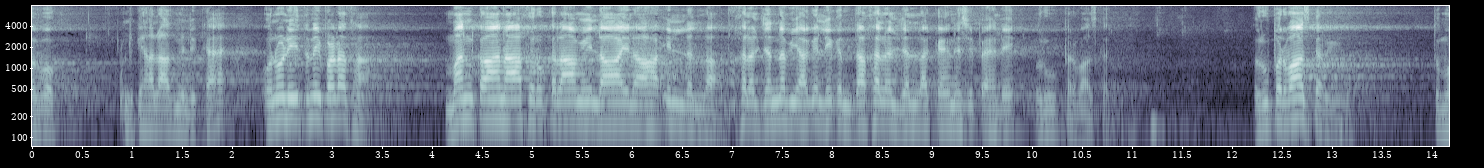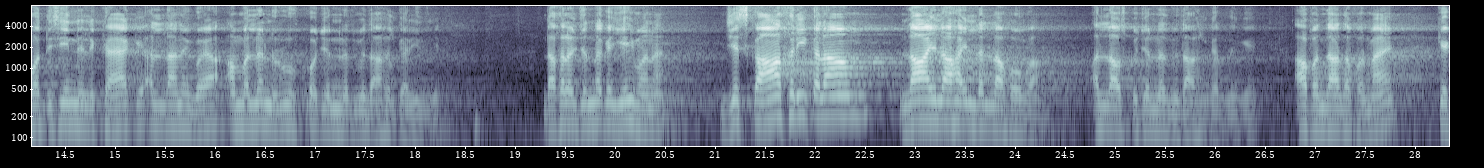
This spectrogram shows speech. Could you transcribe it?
وہ ان کے حالات میں لکھا ہے، انہوں نے اتنا ہی پڑھا تھا۔ من کان آخر کلام لا الہ الا اللہ، دخل الجنہ بھی آگے، لیکن دخل الجنہ کہنے سے پہلے روح پرواز کر گئی۔ روح پرواز کر گئی۔ تو محدثین نے لکھا ہے کہ اللہ نے گویا عملاً روح کو جنت میں داخل کر ہی دیا۔ داخل الجنہ کا یہی معنی ہے، جس کا آخری کلام لا الہ الا اللہ ہوگا، اللہ اس کو جنت میں داخل کر دیں گے۔ آپ اندازہ فرمائیں کہ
